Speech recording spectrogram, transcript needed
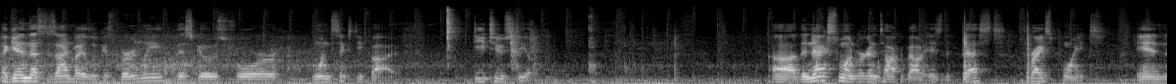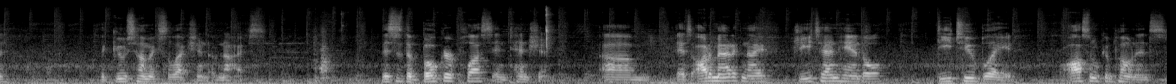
Again, that's designed by Lucas Burnley. This goes for 165 D2 steel. Uh, the next one we're going to talk about is the best price point in the Goose Hummock selection of knives. This is the Boker Plus Intention. Um, it's automatic knife, G10 handle, D2 blade, awesome components,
